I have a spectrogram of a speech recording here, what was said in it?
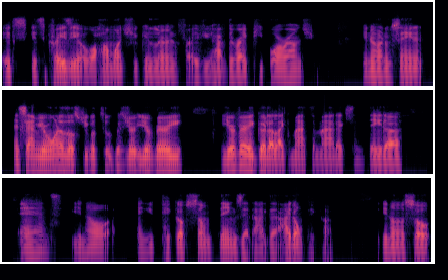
It's it's crazy how much you can learn for if you have the right people around you you know what i'm saying and sam you're one of those people too because you're you're very you're very good at like mathematics and data and you know and you pick up some things that I, that I don't pick up you know so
